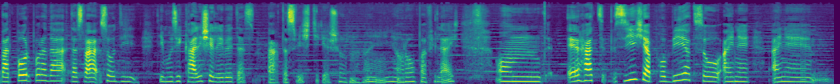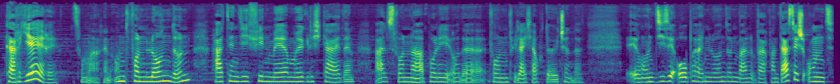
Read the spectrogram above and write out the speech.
war Porpora da, das war so die, die musikalische Leben, das war das Wichtige schon ne, in Europa vielleicht. Und er hat sicher probiert, so eine, eine Karriere zu machen. Und von London hatten die viel mehr Möglichkeiten als von Napoli oder von vielleicht auch Deutschland. Und diese Oper in London war, war fantastisch und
